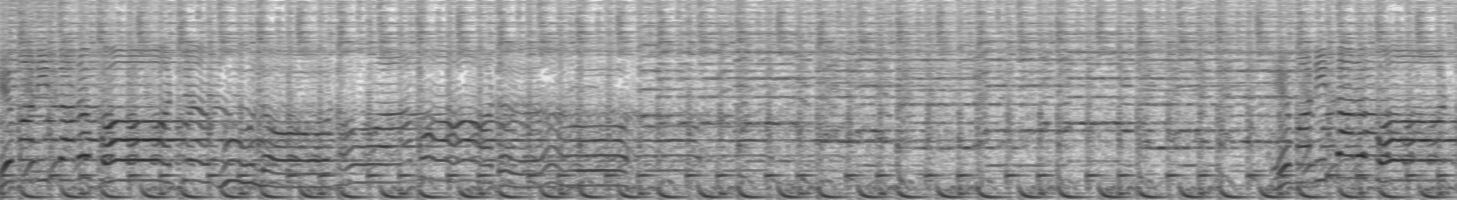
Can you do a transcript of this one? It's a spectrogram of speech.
હે મારી તાર પોચ ભૂલો હે મારી તાર પહોંચ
